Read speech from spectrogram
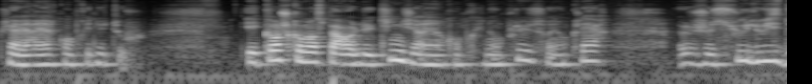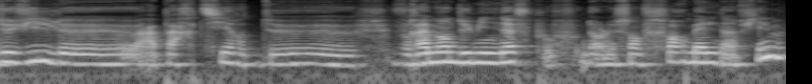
J'avais rien compris du tout. Et quand je commence Parole de King, j'ai rien compris non plus, soyons clairs. Je suis Louise Deville euh, à partir de euh, vraiment 2009 pour, dans le sens formel d'un film.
